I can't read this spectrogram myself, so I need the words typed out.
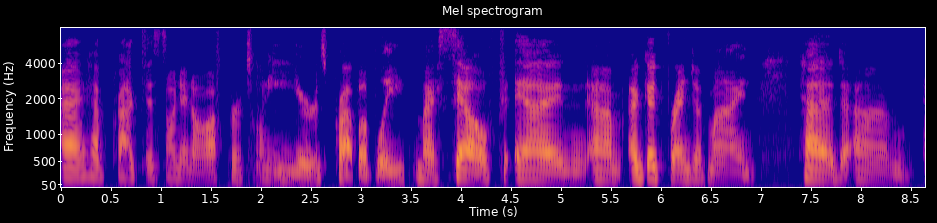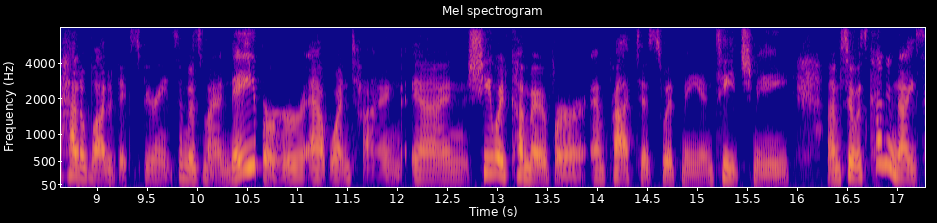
I have practiced on and off for 20 years, probably myself, and um, a good friend of mine had um, had a lot of experience and was my neighbor at one time. And she would come over and practice with me and teach me. Um, so it was kind of nice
